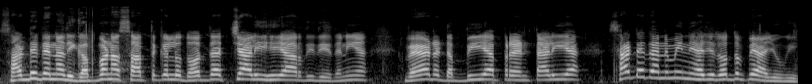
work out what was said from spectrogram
ਸਾਢੇ ਤਿੰਨਾਂ ਦੀ ਗੱਭਣ ਆ 7 ਕਿਲੋ ਦੁੱਧ ਆ 40000 ਦੀ ਦੇ ਦੇਣੀ ਆ। ਵੈੜ ਡੱਬੀ ਆ, ਪ੍ਰਿੰਟ ਵਾਲੀ ਆ। ਸਾਢੇ ਤਿੰਨ ਮਹੀਨੇ ਹਜੇ ਦੁੱਧ ਪਿਆ ਜੂਗੀ।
